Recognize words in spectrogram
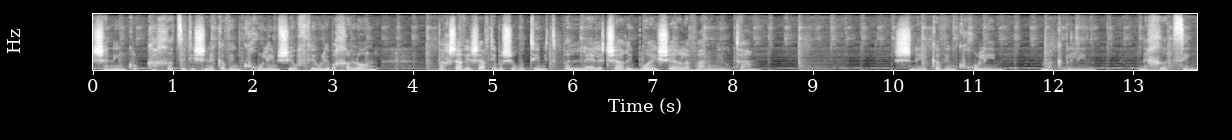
שנים כל כך רציתי שני קווים כחולים שיופיעו לי בחלון, ועכשיו ישבתי בשירותים מתפללת שהריבוע יישאר לבן ומיותם. שני קווים כחולים, מקבילים, נחרצים,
